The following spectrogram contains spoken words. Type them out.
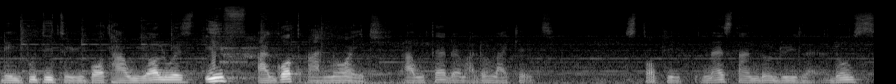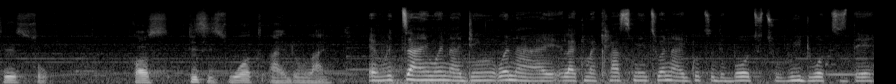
they put it to you, but I will always, if I got annoyed, I will tell them I don't like it. Stop it. Next time, don't do it like Don't say so. Because this is what I don't like. Every time when I do, when I, like my classmates, when I go to the board to read what is there,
